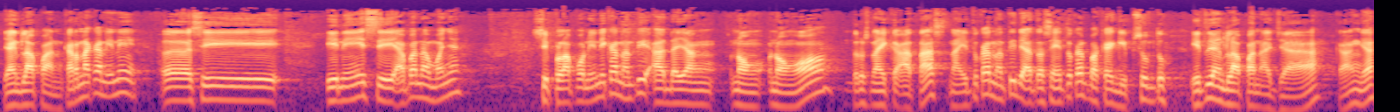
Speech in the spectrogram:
yang 8. Karena kan ini eh, si ini si apa namanya? Si pelapon ini kan nanti ada yang nong nongol terus naik ke atas. Nah, itu kan nanti di atasnya itu kan pakai gipsum tuh. Itu yang 8 aja, Kang ya.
